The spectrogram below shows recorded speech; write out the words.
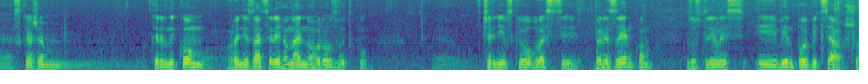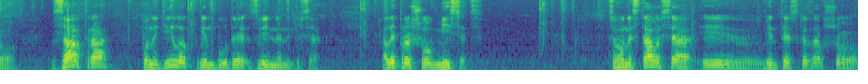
е, скажімо, керівником організації регіонального розвитку е, Чернігівській області Березенком зустрілись, і він пообіцяв, що завтра, понеділок, він буде звільнений Дусяк. Але пройшов місяць. Цього не сталося, і він теж сказав, що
